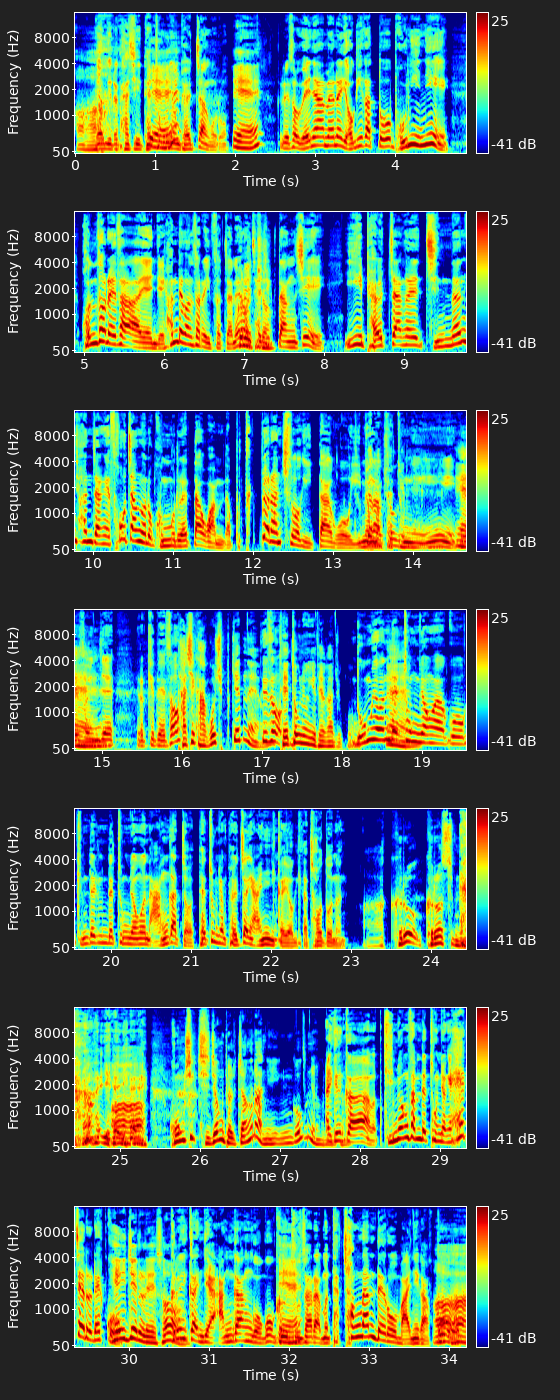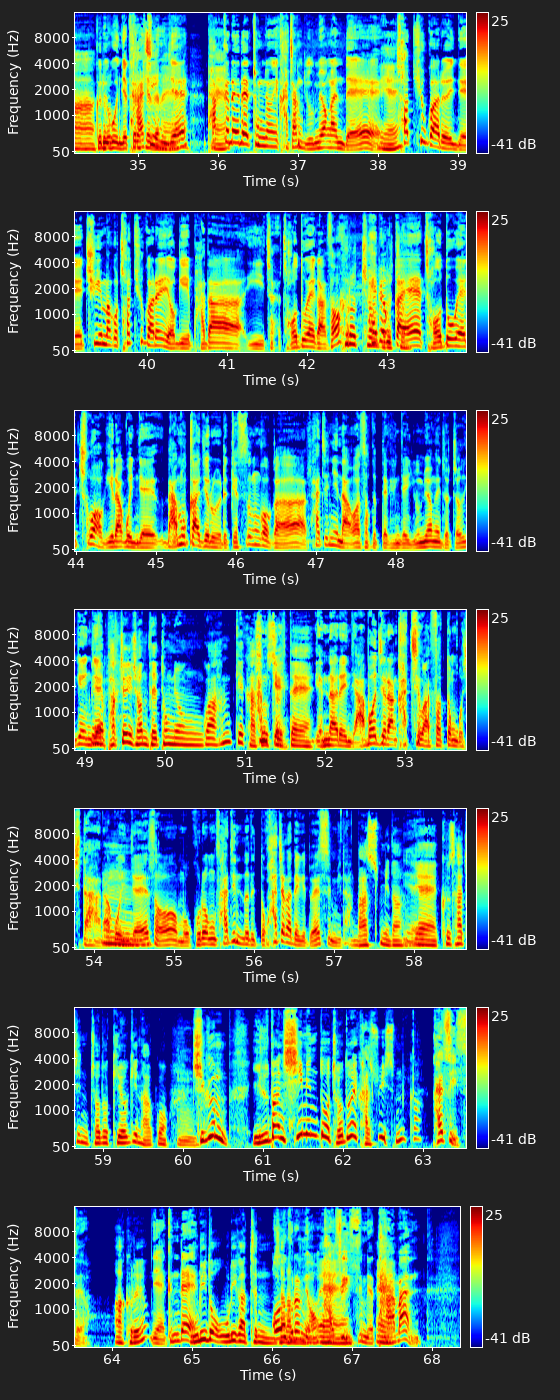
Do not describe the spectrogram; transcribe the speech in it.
아. 여기를 다시 대통령 예. 별장으로. 예. 그래서 왜냐하면은 여기가 또 본인이 건설회사에 이제 현대건설에 있었잖아요. 그렇죠. 재직 당시 이 별장을 짓는 현장의 소장으로 근무를 했다고 합니다. 뭐 특별한 추억이 있다고 이명박. 대통령이 예. 그래서 이제 이렇게 돼서 다시 가고 싶겠네요. 그래서 대통령이 돼가지고. 노무현 예. 대통령하고 김대중 대통령은 안 갔죠. 대통령 별장이 아니니까 여기가 저도는. 아 그러 그렇습니까? 예, 아, 예. 공식 지정 별장은 아닌 거군요. 아니 그러니까 김영삼 대통령이 해제를 했고 해제를 해서. 그러니까 이제 안 간 거고 그 예. 두 사람은 다 청남대로 많이 갔고 아, 아, 아, 그리고 그렇- 이제 다시 되네. 이제 박근혜 대통령이 가장 유명한데 예. 첫 휴가를 이제 취임하고 첫 휴가를 여기 바다 이 저- 저도에 가서 그렇죠, 해변가에 저도의 추억이라고 이제 나뭇가지로 이렇게 쓴 거가 사진이 나와서 그때 굉장히 유명해졌죠. 이게 이제 예, 박정희 전 대통령과 함께 갔었을 함께 때. 옛날에 이제 아버지랑 같이 왔었던 곳이다라고 음. 이제 해서 뭐 그런 사진들이 또 화제가 되기도 했습니다. 맞습니다. 예. 예. 그 사진 저도 기억이 나고 음. 지금 일반 시민도 저도에 갈수 있습니까? 갈 수 있어요. 아 그래요? 예, 근데 우리도 우리 같은 어, 사람 그럼요. 갈수 있습니다. 다만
